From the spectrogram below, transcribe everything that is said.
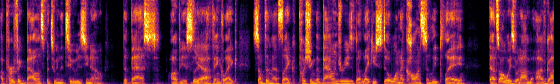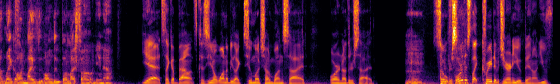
a perfect balance between the two is, you know, the best. Obviously, Yeah. I think like something that's like pushing the boundaries, but like you still want to constantly play. That's always what I'm. I've got like on my on loop on my phone. You know. yeah it's like a balance because you don't want to be like too much on one side or another side Mm-hmm. So for this like creative journey you've been on, you've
